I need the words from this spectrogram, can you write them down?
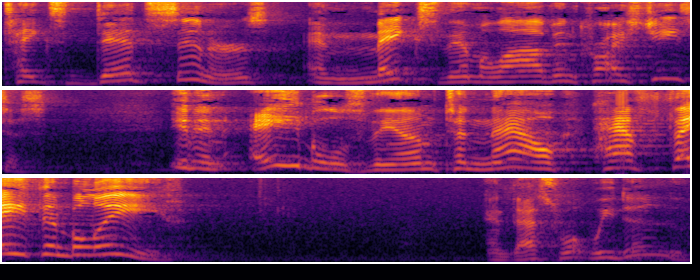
takes dead sinners and makes them alive in Christ Jesus. It enables them to now have faith and believe. And that's what we do.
